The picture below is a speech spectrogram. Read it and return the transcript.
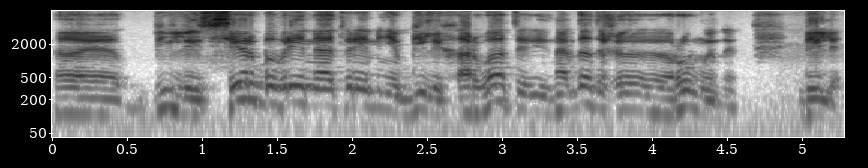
Э, били сербы время от времени, били хорваты, иногда даже румыны били.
